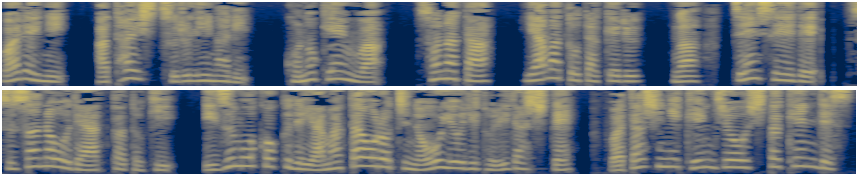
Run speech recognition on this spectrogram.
我に、値し剣なり、この剣は、そなた、大和武が、前世で、スサノオであったとき、出雲国でヤマタオロチの王より取り出して、私に献上した剣です、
